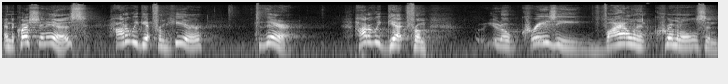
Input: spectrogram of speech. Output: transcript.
And the question is how do we get from here to there? How do we get from you know crazy violent criminals and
